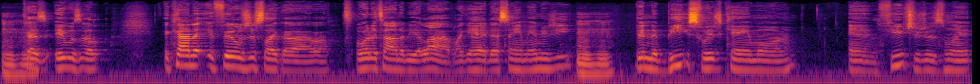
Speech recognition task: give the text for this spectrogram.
because it was a. It kind of it feels just like uh what a time to be alive. Like it had that same energy. Mm-hmm. Then the beat switch came on, and Future just went.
